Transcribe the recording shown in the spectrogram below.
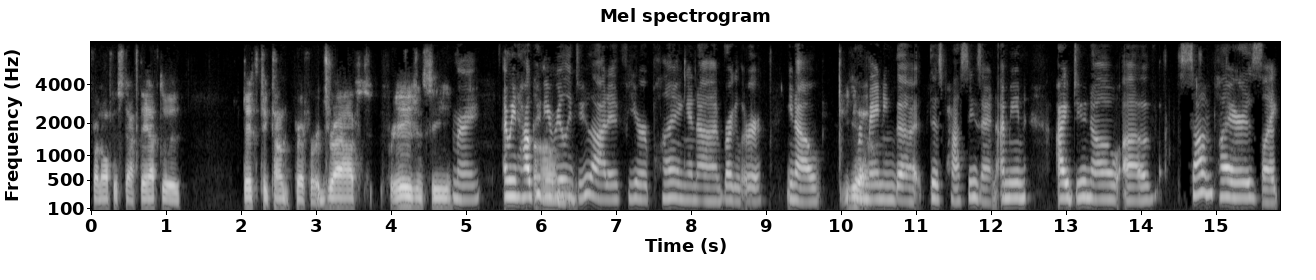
front office staff. They have to they have to take time to prepare for a draft, free agency. Right. I mean, how could you really Um, do that if you're playing in a regular, you know, Yeah, remaining the this past season. I mean, I do know of some players like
